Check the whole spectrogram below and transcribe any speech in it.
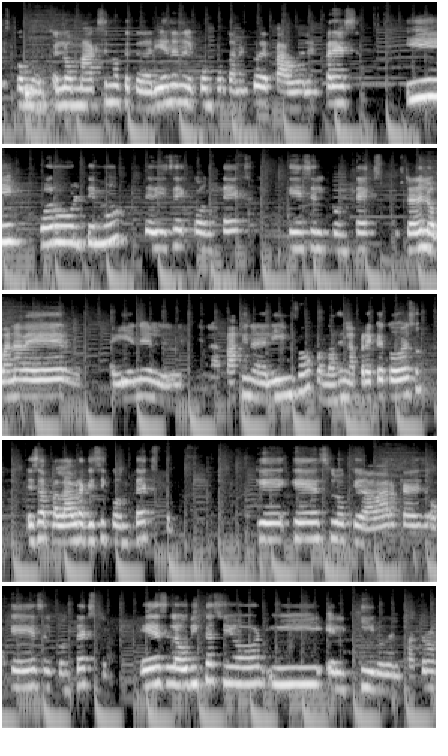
Es como lo máximo que te darían en el comportamiento de pago de la empresa. Y por último, te dice contexto. ¿Qué es el contexto? Ustedes lo van a ver ahí en, el, en la página del info, cuando hacen la preca y todo eso. Esa palabra que dice contexto. ¿Qué, ¿Qué, es lo que abarca o qué es el contexto? Es la ubicación y el giro del patrón.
